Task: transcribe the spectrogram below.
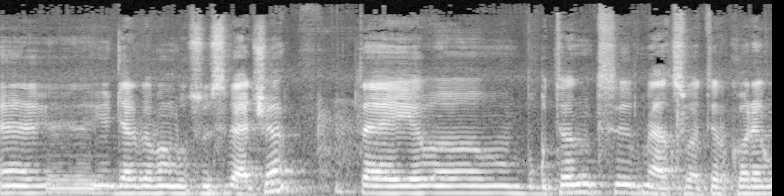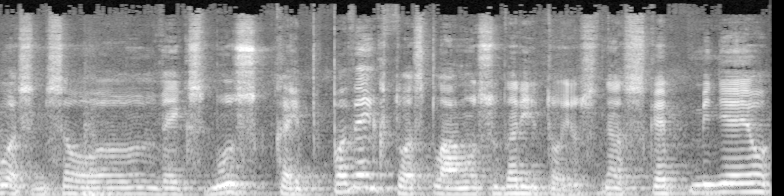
gerbiamą mūsų svečią, tai e, būtent mes vat, ir koreguosim savo veiksmus, kaip paveikti tuos planų sudarytojus. Nes, kaip minėjau,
